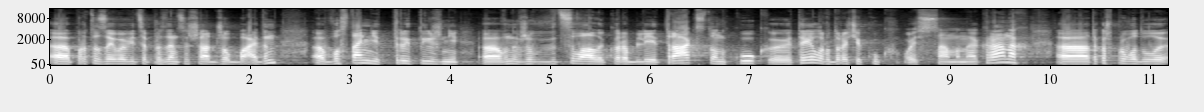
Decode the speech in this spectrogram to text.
Е, про це заявив віце-президент США Джо Байден. В останні три тижні вони вже відсилали кораблі Тракстон, Кук, Тейлор. До речі, Кук ось саме на екранах. Також проводили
